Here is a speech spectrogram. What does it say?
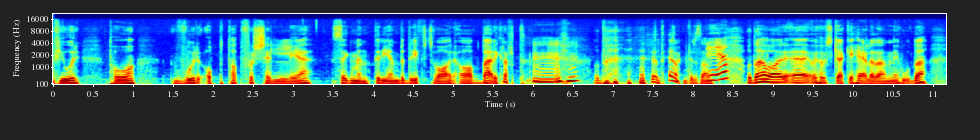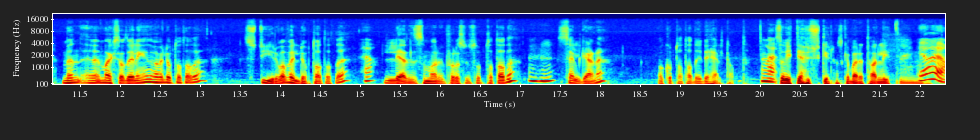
i fjor på hvor opptatt forskjellige segmenter i en bedrift var av bærekraft. mhm. Og det, det er jo interessant. Yeah. Og da var, eh, Jeg husker ikke hele den i hodet, men eh, markedsavdelingen var veldig opptatt av det. Styret var veldig opptatt av det. Ja. Ledelsen var forholdsvis opptatt av det. mhm. Selgerne var ikke opptatt av det i det hele tatt. Nei. Så vidt jeg husker. Nå skal jeg bare ta en liten Ja ja.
